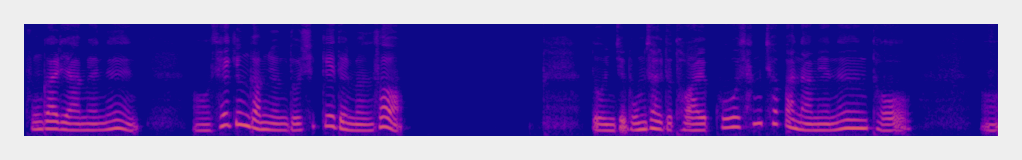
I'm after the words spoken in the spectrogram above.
분갈이 하면은 어, 세균 감염도 쉽게 되면서 또 이제 몸살도 더 앓고 상처가 나면은 더 어,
